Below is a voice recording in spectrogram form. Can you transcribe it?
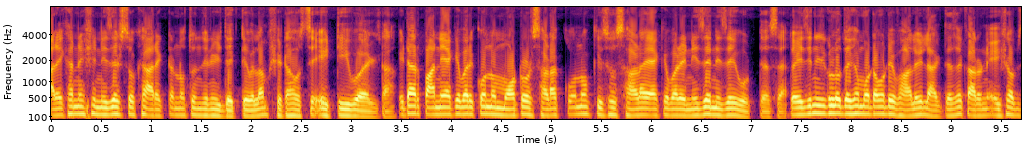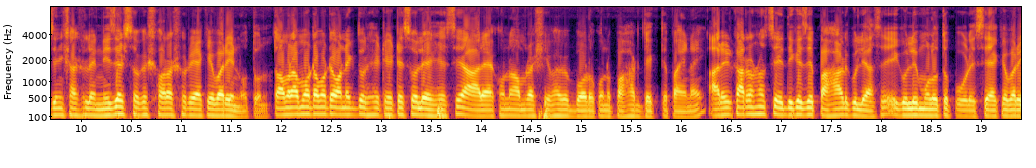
আর এখানে এসে নিজের চোখে আরেকটা নতুন জিনিস দেখতে পেলাম, সেটা হচ্ছে এই টিউবওয়েলটা। এটার পানি একেবারে কোনো মোটর ছাড়া, কোনো কিছু ছাড়া একেবারে নিজে নিজেই উঠতেছে। তো এই জিনিসগুলো দেখে মোটামুটি ভালোই লাগতেছে, কারণ এইসব জিনিস আসলে নিজের চোখে সরাসরি একেবারেই নতুন। তো আমরা মোটামুটি অনেক দূর হেঁটে হেঁটে চলে এসেছি, আর এখনও আমরা সেভাবে বড় কোনো পাহাড় দেখতে পাই নাই। আর এর কারণ হচ্ছে এদিকে যে পাহাড়গুলি আছে, এগুলি মূলত পড়েছে একেবারে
